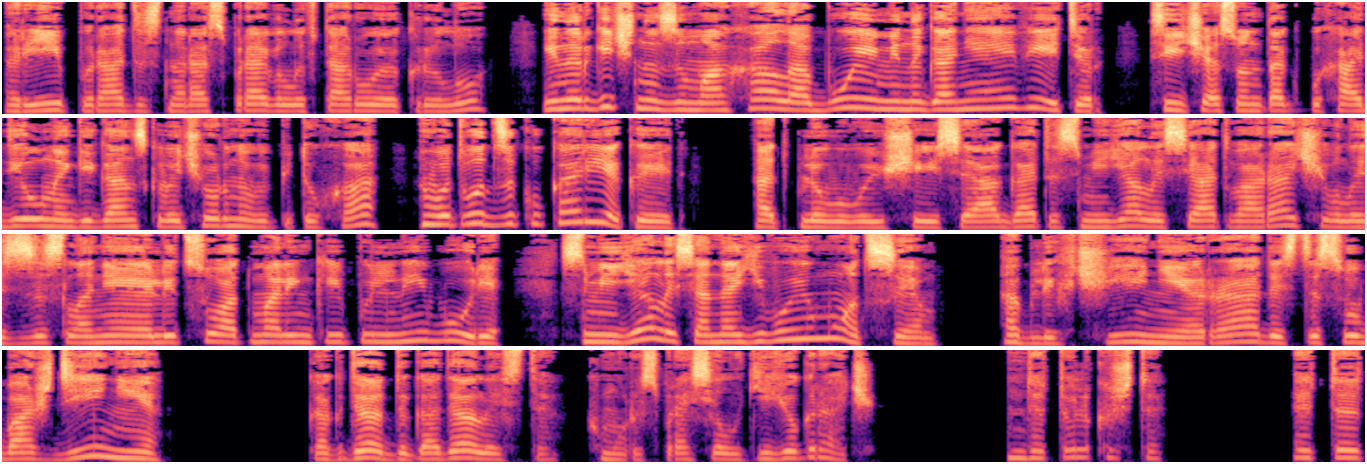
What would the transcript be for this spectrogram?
Рип радостно расправил и второе крыло, энергично замахал обоими, нагоняя ветер. Сейчас он так походил на гигантского черного петуха, вот-вот закукарекает. Отплевывающаяся Агата смеялась и отворачивалась, заслоняя лицо от маленькой пыльной бури. Смеялась она его эмоциям. Облегчение, радость, освобождение. «Когда догадалась-то?» — хмуро спросил ее грач. «Да только что. Это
